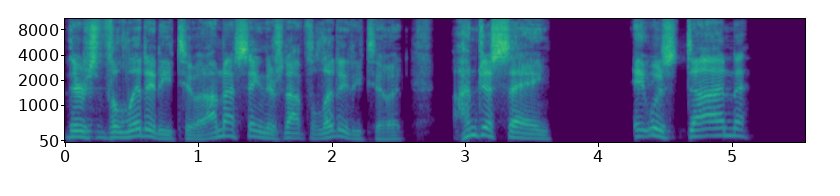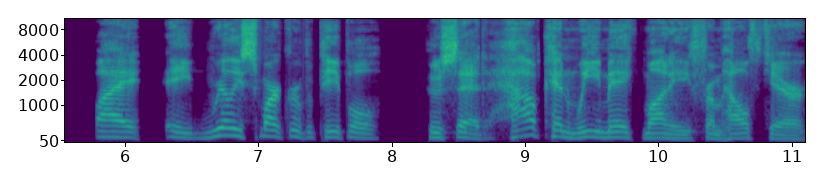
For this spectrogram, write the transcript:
there's validity to it. I'm not saying there's not validity to it. I'm just saying it was done by a really smart group of people who said, How can we make money from healthcare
